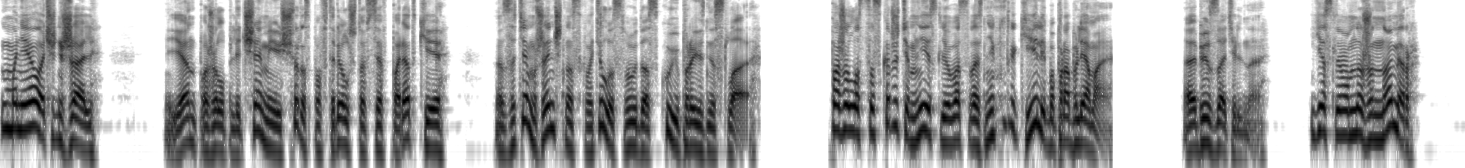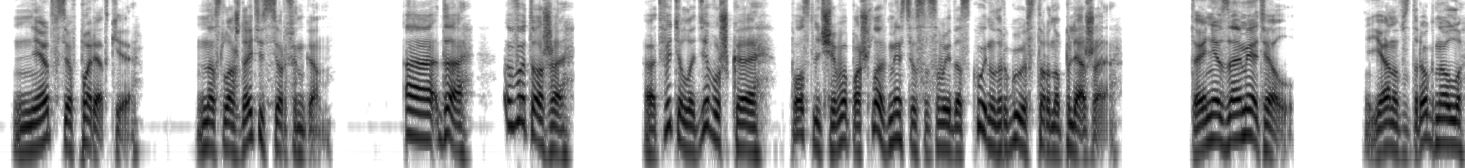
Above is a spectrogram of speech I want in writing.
«Мне очень жаль». Ян пожал плечами и ещё раз повторил, что все в порядке. Затем женщина схватила свою доску и произнесла. «Пожалуйста, скажите мне, если у вас возникнут какие-либо проблемы». Обязательно. Если вам нужен номер? Нет, все в порядке. Наслаждайтесь серфингом. А, да, вы тоже. Ответила девушка, после чего пошла вместе со своей доской на другую сторону пляжа. Ты не заметил? Ян вздрогнул.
